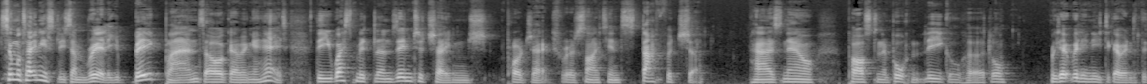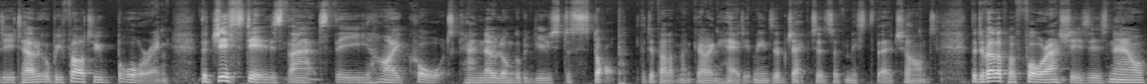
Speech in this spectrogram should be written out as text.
Simultaneously, some really big plans are going ahead. The West Midlands Interchange project for a site in Staffordshire has now passed an important legal hurdle we don't really need to go into the detail, it will be far too boring. The gist is that the High Court can no longer be used to stop the development going ahead. It means objectors have missed their chance. The developer Four Ashes is now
